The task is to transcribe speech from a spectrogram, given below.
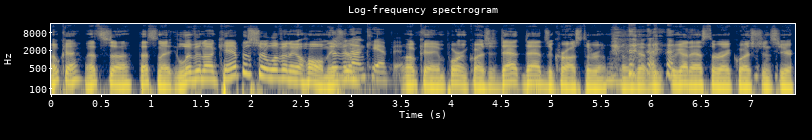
Okay, that's uh, that's nice. Living on campus or living at home? These Living are- on campus. Okay, important questions. Dad, Dad's across the room. We got, we, we got to ask the right questions here.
